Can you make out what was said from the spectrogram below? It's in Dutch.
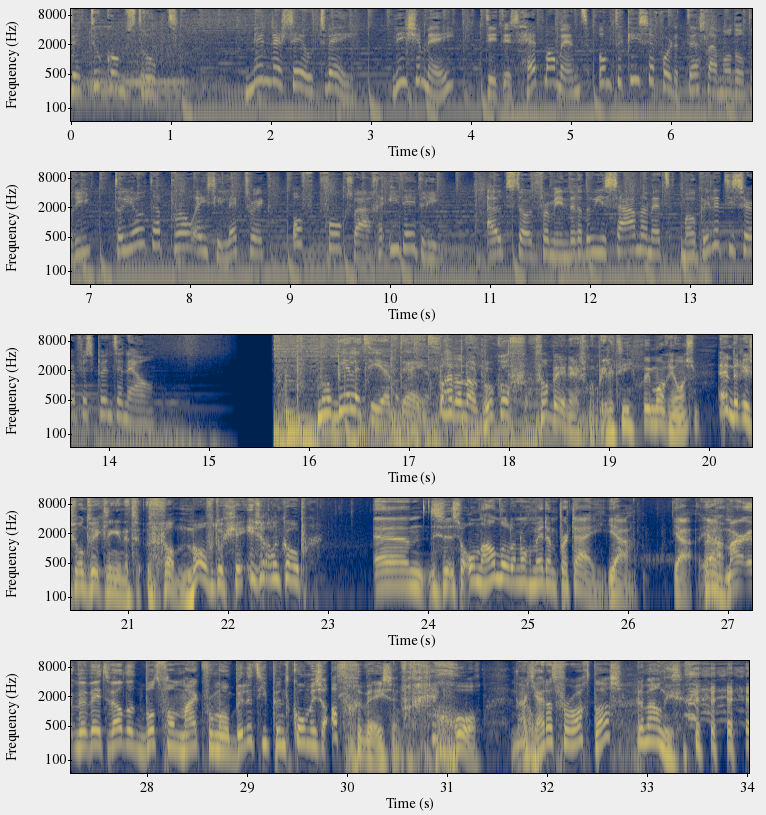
De toekomst roept. Minder CO2. Lies je mee? Dit is het moment om te kiezen voor de Tesla Model 3, Toyota Pro-Ace Electric of Volkswagen ID3. Uitstoot verminderen doe je samen met mobilityservice.nl. Mobility Update. We gaan naar Nout Broekhoff van BNR's Mobility. Goedemorgen, jongens. En er is ontwikkeling in het Van Moof-dossier. Is er al een koper? Ehm, ze, ze onderhandelen nog met een partij, ja. Ja, ja. Ja. maar we weten wel dat het bod van micromobility.com is afgewezen. Goh, had jij dat verwacht, Bas? Helemaal niet.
